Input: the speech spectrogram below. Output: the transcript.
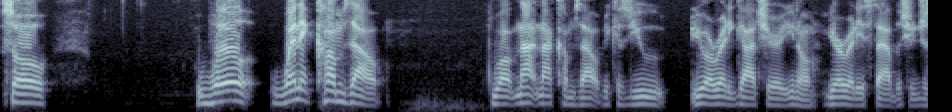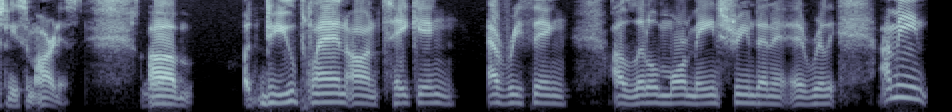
So will when it comes out, well, not not comes out because you you already got your, you know, you're already established. You just need some artists. Um do you plan on taking everything a little more mainstream than it, it really I mean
